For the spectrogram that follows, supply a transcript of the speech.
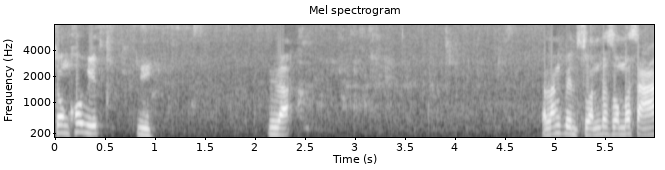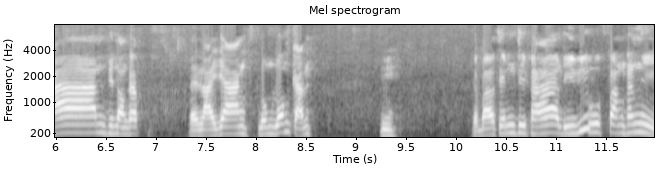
ช่วงโควิดนี่นี่ละกำลังเป็นส่วนผสมผสานพี่น้องครับ หลาย ๆ อย่างรวมๆกัน นี่เดี๋ยวบาวเทมที่พารีวิวฟังทั้งนี้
